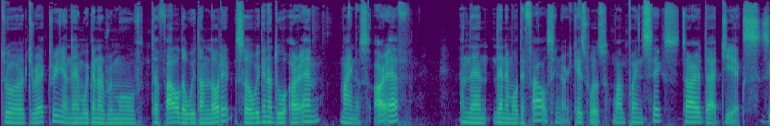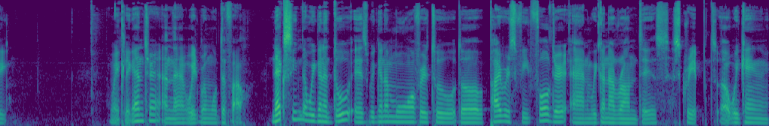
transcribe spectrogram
to our directory and then we're gonna remove the file that we downloaded. So we're gonna do rm minus rf and then the name of the files. In our case was 1.6 star.gxz we click enter and then we remove the file. Next thing that we're gonna do is we're gonna move over to the Pyretsfeed folder and we're gonna run this script. So we can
